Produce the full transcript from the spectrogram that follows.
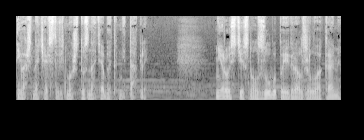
И ваше начальство ведь может узнать об этом, не так ли? Неро стиснул зубы, поиграл желваками.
